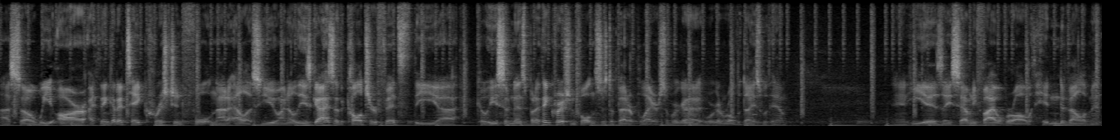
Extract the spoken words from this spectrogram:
Uh, so we are, I think, going to take Kristian Fulton out of LSU. I know these guys are the culture fits, the uh, cohesiveness, but I think Kristian Fulton's just a better player. So we're gonna we're gonna roll the dice with him. And he is a 75 overall with hidden development.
